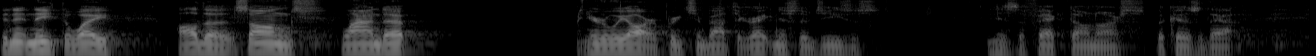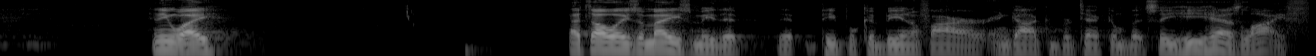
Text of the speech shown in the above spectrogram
isn't it neat the way all the songs lined up? And here we are preaching about the greatness of Jesus and his effect on us because of that. Anyway, that's always amazed me that that people could be in a fire and God could protect them. But see, He has life.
